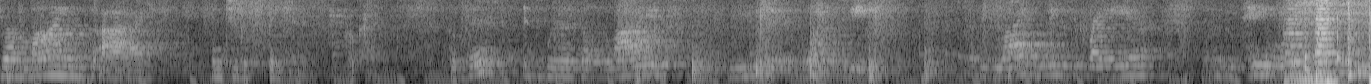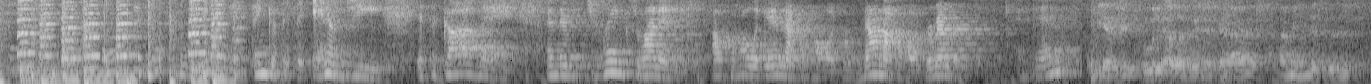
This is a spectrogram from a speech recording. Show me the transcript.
your mind's eye into the space, okay? So this is where the live music is going to be. There's gonna be live music right here. It's gonna be tables. Think of it, the energy. It's agave. And there's drinks running, alcoholic and non-alcoholic, non-alcoholic, remember. And then, We have your food elevator, guys. I mean, this is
